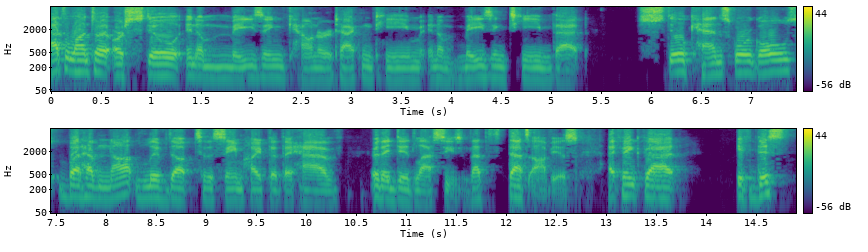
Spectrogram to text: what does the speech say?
Atalanta are still an amazing counter-attacking team, an amazing team that still can score goals, but have not lived up to the same hype that they have or they did last season. That's that's obvious. I think that if this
